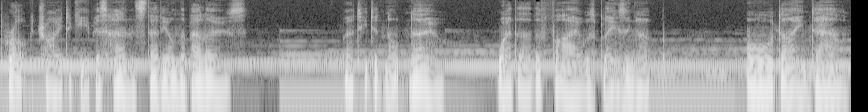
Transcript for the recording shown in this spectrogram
Brock tried to keep his hands steady on the bellows, but he did not know whether the fire was blazing up or dying down.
